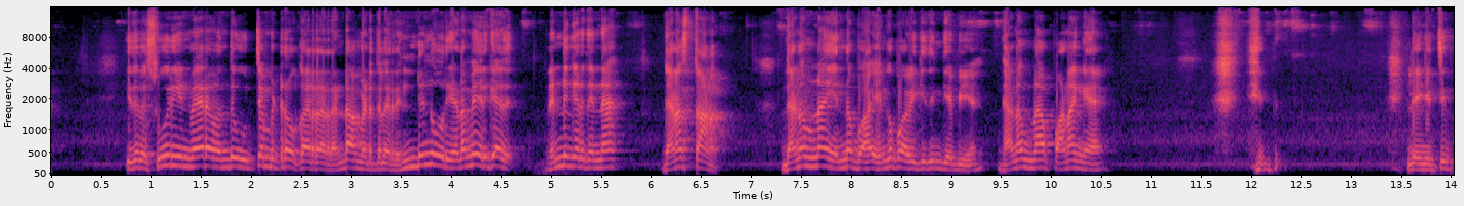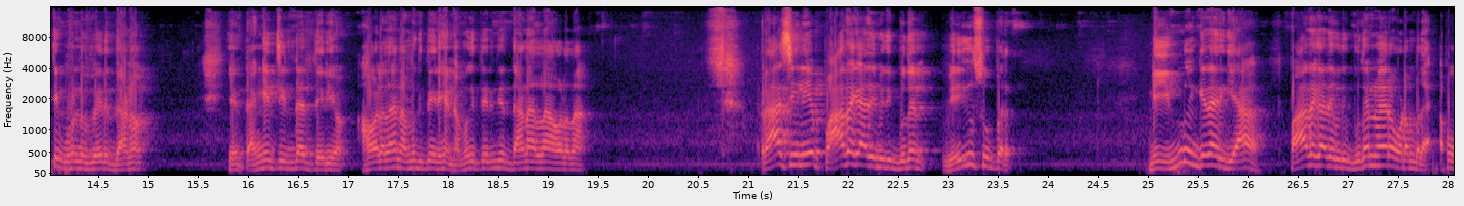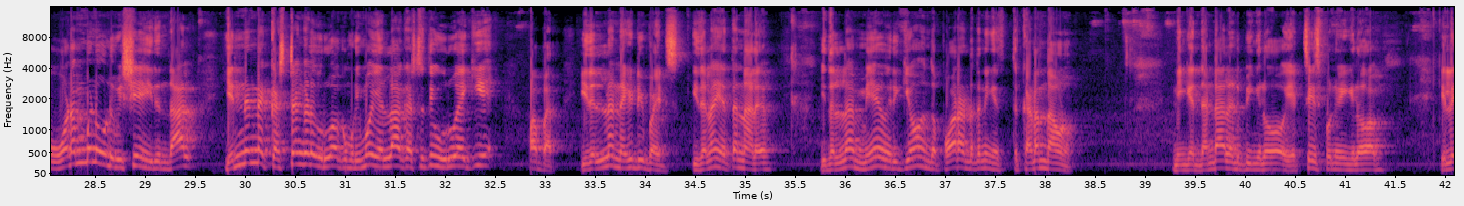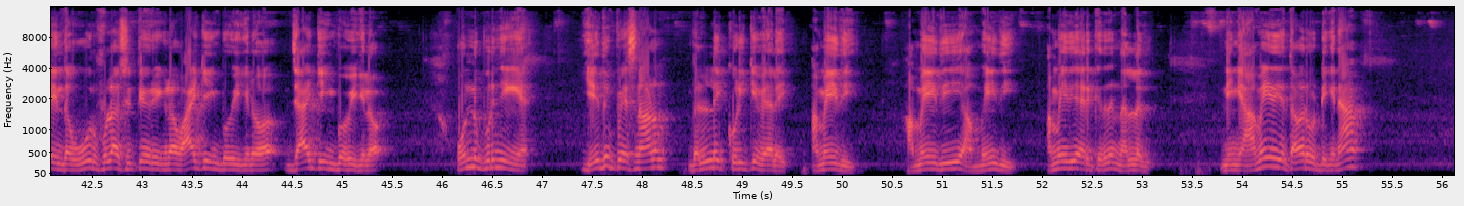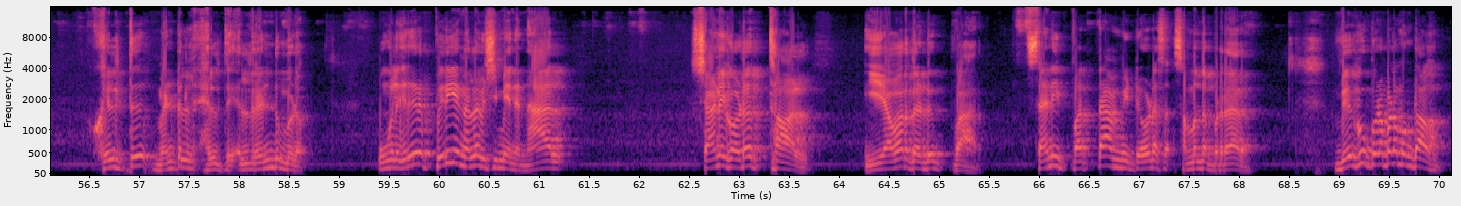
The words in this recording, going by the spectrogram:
இதில் சூரியன் வேற வந்து உச்சம் பெற்று உட்கார்றார் ரெண்டாம் இடத்துல. ரெண்டுன்னு ஒரு இடமே இருக்காது. ரெண்டுங்கிறது என்ன? தனஸ்தானம். தனம்னா என்னப்பா எங்கப்பா விற்கிதுன்னு கேட்பீங்க தனம்னா பணங்க. இல்லை எங்கள் சித்தி பொண்ணு பேர் தனம். என் தங்கச்சின்னு தான் தெரியும். அவ்வளோதான் நமக்கு தெரியும். நமக்கு தெரிஞ்ச தனம்லாம் அவ்வளோதான் ராசியிலேயே பாதகாதிபதி புதன் வெகு சூப்பர். நீ இன்னும் இங்கே தான் இருக்கியா? பாதகாதிபதி புதன் வேற உடம்புல. அப்போ உடம்புன்னு ஒரு விஷயம் இருந்தால் என்னென்ன கஷ்டங்களை உருவாக்க முடியுமோ எல்லா கஷ்டத்தையும் உருவாக்கி பார்ப்பார். இதெல்லாம் நெகட்டிவ் பாயிண்ட்ஸ் இதெல்லாம் எத்தனை நாள்? இதெல்லாம் மே வரைக்கும் இந்த போராட்டத்தை நீங்கள் கடந்தாகணும் நீங்கள் தண்டால் எடுப்பீங்களோ எக்ஸசைஸ் பண்ணுவீங்களோ இல்லை இந்த ஊர் ஃபுல்லாக சுற்றி வருவீங்களோ வாக்கிங் போவீங்களோ ஜாக்கிங் போவீங்களோ ஒன்று புரிஞ்சுங்க எது பேசினாலும் வெள்ளை கொடிக்கு வேலை அமைதி. அமைதி அமைதி. அமைதியாக இருக்கிறது நல்லது. நீங்கள் அமைதியை தவறு விட்டிங்கன்னா ஹெல்த்து மென்டல் ஹெல்த்து ரெண்டும் விடும். உங்களுக்கு இருக்கிற பெரிய நல்ல விஷயம் என்னென்னா சனி கொடுத்தால் எவர் தடுப்பார் சனி பத்தாம் வீட்டோட ச- சம்பந்தப்படுறார். வெகு பிரபலம் உண்டாகும்.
